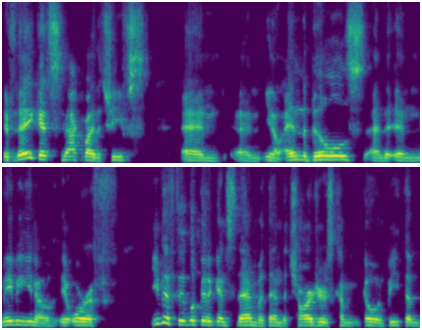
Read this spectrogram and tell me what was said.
if they get smacked by the chiefs and and you know end the bills and and maybe you know it- or if even if they look good against them but then the chargers come go and beat them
